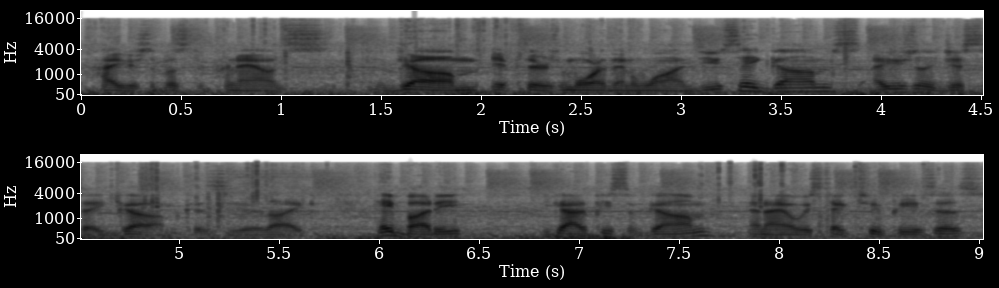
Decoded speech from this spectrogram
How you're supposed to pronounce gum if there's more than one. Do you say gums? I usually just say gum because you're like, hey buddy, you got a piece of gum? And I always take two pieces.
